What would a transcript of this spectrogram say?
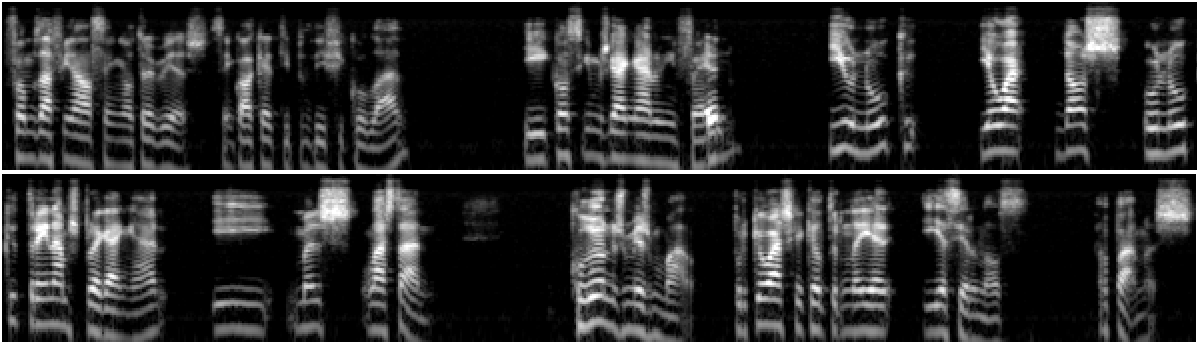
fomos à final sem outra vez, sem qualquer tipo de dificuldade. E conseguimos ganhar o Inferno. E o Nuke, eu, nós, o Nuke, treinámos para ganhar. E, mas lá está, correu-nos mesmo mal. Porque eu acho que aquele torneio ia ser nosso. Opa, mas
